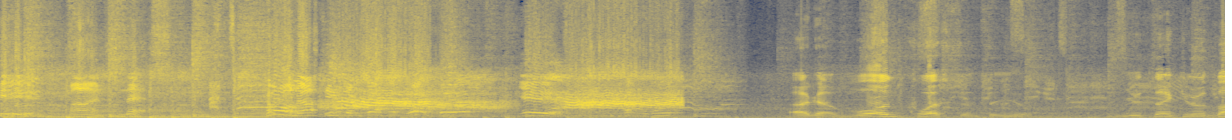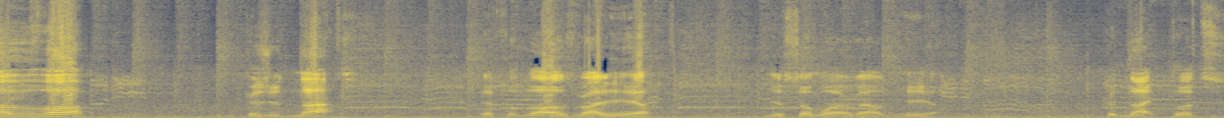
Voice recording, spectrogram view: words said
Yeah, mine's next. Come on now, Steve the what, boy? Yeah. I got one question for you. You think you're above the law? Cause you're not. If the law's right here, you're somewhere around here. Good night, Toots.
